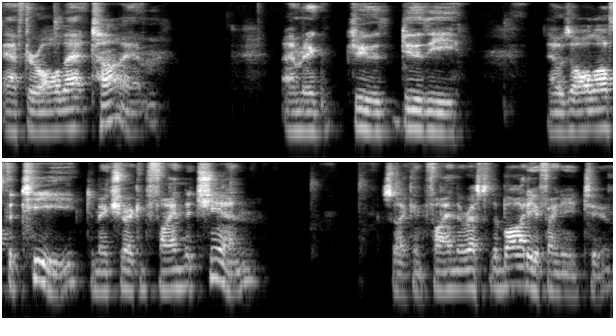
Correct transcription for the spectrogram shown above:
after all that time, I'm going to do, do the, that was all off the T to make sure I could find the chin so I can find the rest of the body if I need to.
